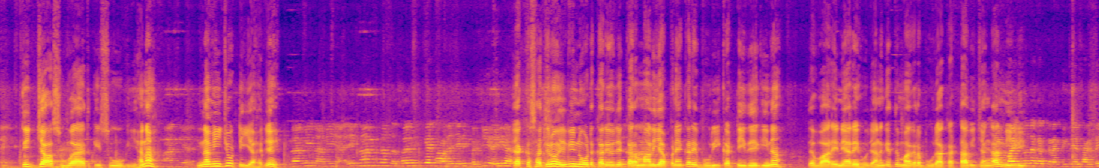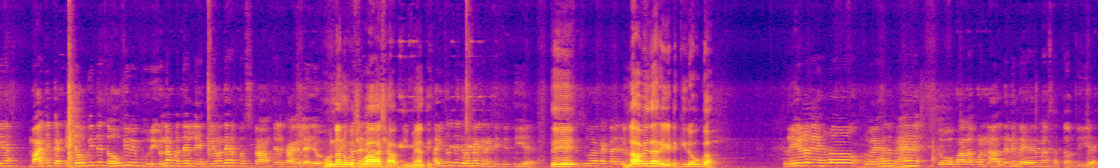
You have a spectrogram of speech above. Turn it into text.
ਕੀ ਤੀਜਾ ਸੂਆ ਐਤਕੀ ਸੂਗੀ ਹੈਨਾ? ਹਾਂਜੀ ਹਾਂਜੀ। ਨਵੀਂ ਝੋਟੀ ਆ ਹਜੇ ਨਵੀਂ ਨਵੀਂ ਆ ਇਹ ਨਾ ਤਾਂ ਦੱਸਿਆ ਵੀ ਕਿ ਥਾਲੇ ਜਿਹੜੀ ਵੱਜੀ ਰਹੀ ਆ ਇੱਕ ਸੱਜਣੋ ਇਹ ਵੀ ਨੋਟ ਕਰਿਓ ਜੇ ਕਰਮ ਵਾਲੀ ਆਪਣੇ ਘਰੇ ਬੂਰੀ ਕੱਟੀ ਦੇਗੀ ਨਾ ਤੇ ਵਾਰੇ ਨਿਆਰੇ ਹੋ ਜਾਣਗੇ ਤੇ ਮਗਰ ਬੂਰਾ ਕੱਟਾ ਵੀ ਚੰਗਾ ਨੀਲੀ। ਇੱਥੋਂ ਤੱਕ ਗਾਰੰਟੀ ਦੇ ਸਕਦੇ ਆ। ਮੱਝ ਕੱਟੀ ਦਊਗੀ ਤੇ ਦਊਗੀ ਵੀ ਪੂਰੀ ਉਹਨਾਂ ਬੰਦੇ ਲਿਖ ਕੇ ਆਉਂਦੇ ਹਰ ਤੋਂ ਸਟਾਂਪ ਤੇ ਲਿਖਾ ਕੇ ਲੈ ਜਾਓ। ਉਹਨਾਂ ਨੂੰ ਵਿਸ਼ਵਾਸ ਆਪਦੀ ਮੈਂ ਤੇ। ਇੱਥੋਂ ਤੱਕ ਉਹਨਾਂ ਗਾਰੰਟੀ ਦਿੱਤੀ ਹੈ ਤੇ ਇੱਕ ਸੂਆ ਕੱਟਾ ਜੇ- ਲਾਵੇ ਦਾ ਰੇਟ ਕੀ ਰਹੂਗਾ? ਰੇਟ ਵੇਖ ਲਓ ਵੈਸੇ ਤਾਂ ਮੈਂ ਦੋ ਫਾਲ ਆਪਾਂ ਨਾਲ ਦੇਣੇ ਵੈਸੇ ਤਾਂ ਮੈਂ 70 ਦੀ ਹੈ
